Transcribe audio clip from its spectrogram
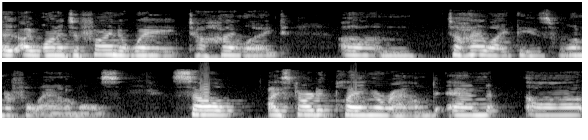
I wanted to find a way to highlight um, to highlight these wonderful animals. So I started playing around, and uh,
